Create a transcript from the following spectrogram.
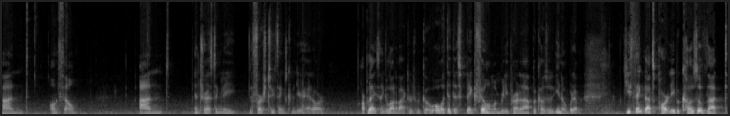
and on film. And interestingly, the first two things come into your head are are plays. I think a lot of actors would go, "Oh, I did this big film. I'm really proud of that because of you know whatever." Do you think that's partly because of that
